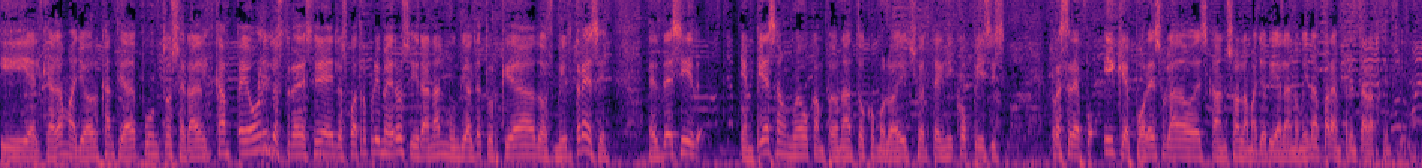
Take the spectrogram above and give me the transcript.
y el que haga mayor cantidad de puntos será el campeón y los tres, eh, los cuatro primeros irán al Mundial de Turquía 2013. Es decir, empieza un nuevo campeonato, como lo ha dicho el técnico Pisis Restrepo, y que por eso le ha dado descanso a la mayoría de la nómina para enfrentar a Argentina.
